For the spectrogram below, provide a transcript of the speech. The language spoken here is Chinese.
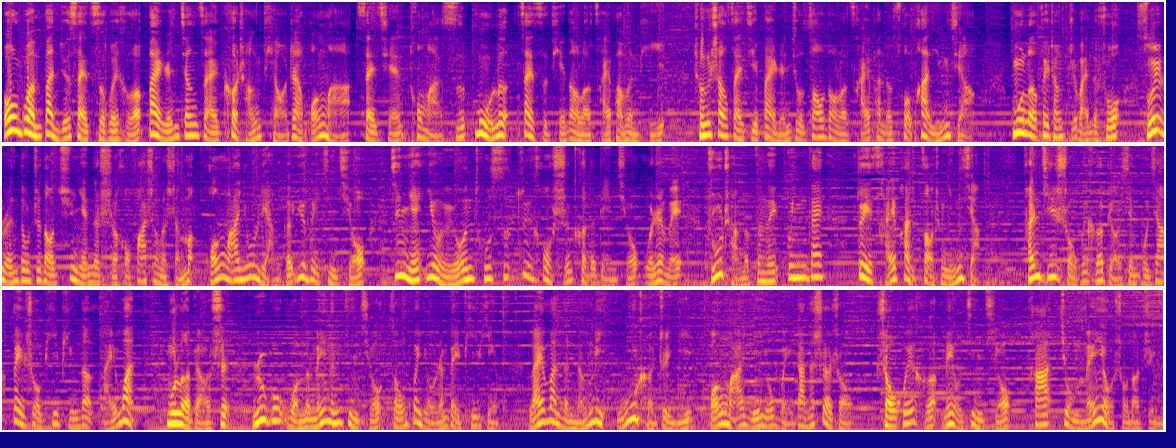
欧冠半决赛次回合，拜仁将在客场挑战皇马。赛前，托马斯·穆勒再次提到了裁判问题，称上赛季拜仁就遭到了裁判的错判影响。穆勒非常直白地说：“所有人都知道去年的时候发生了什么。皇马有两个越位进球，今年又有尤文图斯最后时刻的点球。我认为主场的氛围不应该对裁判造成影响。”谈及首回合表现不佳、备受批评的莱万，穆勒表示：“如果我们没能进球，总会有人被批评。莱万的能力无可置疑，皇马也有伟大的射手。首回合没有进球，他就没有受到质疑。”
